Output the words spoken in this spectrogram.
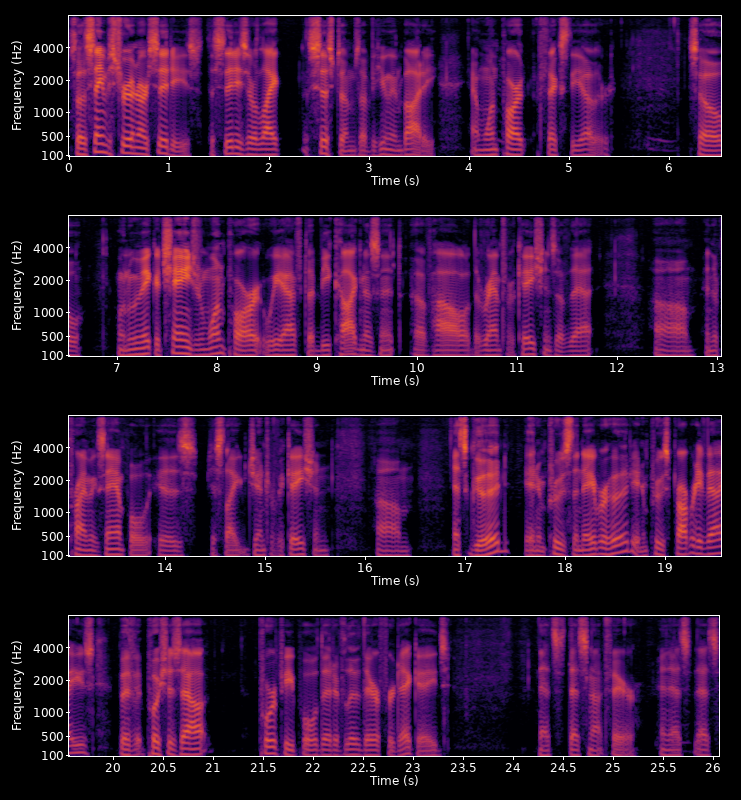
So the same is true in our cities. The cities are like systems of a human body, and one part affects the other. So when we make a change in one part, we have to be cognizant of how the ramifications of that. Um, and the prime example is just like gentrification. Um, that's good. It improves the neighborhood. It improves property values. But if it pushes out poor people that have lived there for decades, that's that's not fair. And that's that's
